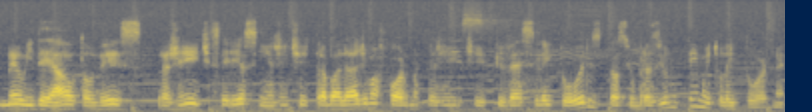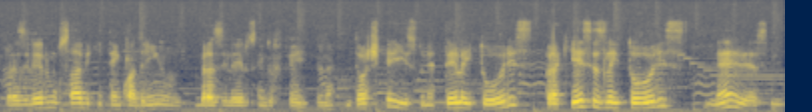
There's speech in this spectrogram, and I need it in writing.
né, o ideal, talvez, pra gente seria assim, a gente trabalhar de uma forma que a gente tivesse leitores, então assim, o Brasil não tem muito leitor, né? O brasileiro não sabe que tem quadrinho brasileiro sendo feito, né? Então acho que é isso, né? Ter leitores para que esses leitores, né, assim,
